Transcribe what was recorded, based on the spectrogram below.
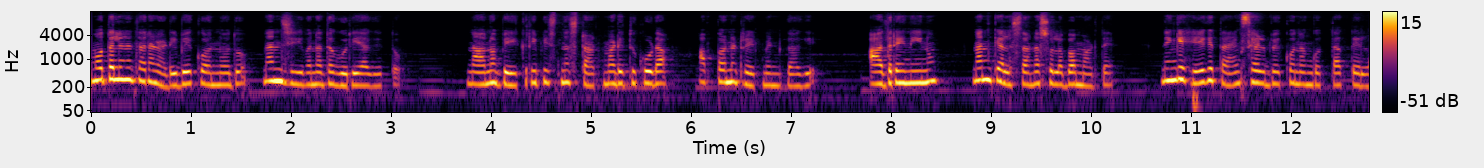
ಮೊದಲಿನ ಥರ ನಡಿಬೇಕು ಅನ್ನೋದು ನನ್ನ ಜೀವನದ ಗುರಿಯಾಗಿತ್ತು. ನಾನು ಬೇಕರಿ ಬಿಸ್ನೆಸ್ ಸ್ಟಾರ್ಟ್ ಮಾಡಿದ್ದು ಕೂಡ ಅಪ್ಪನ ಟ್ರೀಟ್ಮೆಂಟ್ಗಾಗಿ ಆದರೆ ನೀನು ನನ್ನ ಕೆಲಸನ ಸುಲಭ ಮಾಡಿದೆ. ನಿಂಗೆ ಹೇಗೆ ಥ್ಯಾಂಕ್ಸ್ ಹೇಳಬೇಕು ನಂಗೆ ಗೊತ್ತಾಗ್ತಿಲ್ಲ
